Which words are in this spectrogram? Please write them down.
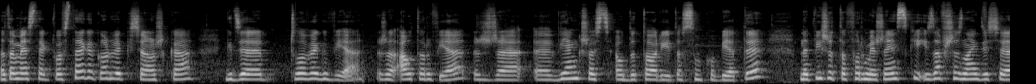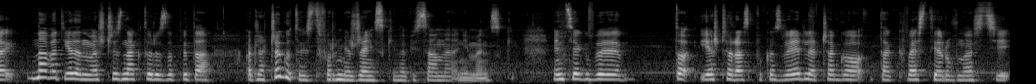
Natomiast jak powstaje jakakolwiek książka, gdzie człowiek wie, że autor wie, że y, większość audytorii to są kobiety, napisze to w formie żeńskiej i zawsze znajdzie się nawet jeden mężczyzna, który zapyta, a dlaczego to jest w formie żeńskiej napisane, a nie męskiej? Więc jakby to jeszcze raz pokazuje, dlaczego ta kwestia równości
